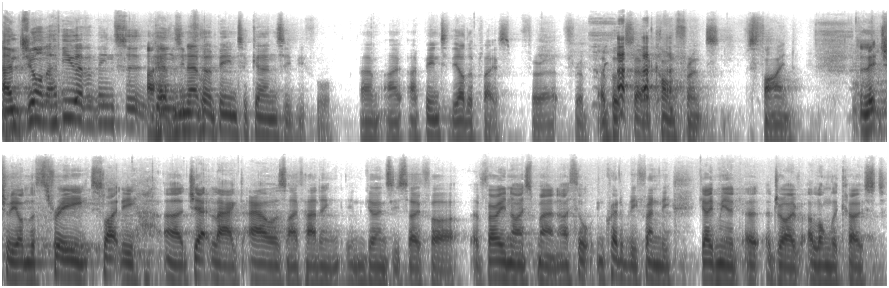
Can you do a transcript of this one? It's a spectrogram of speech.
And John, have you ever been to I have Guernsey? never before? been to Guernsey before. Um, I, I've been to the other place for a, for a, a bookseller conference. It's fine. Literally, on the three slightly uh, jet lagged hours I've had in, in Guernsey so far, a very nice man, I thought incredibly friendly, gave me a, a, drive along the coast,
